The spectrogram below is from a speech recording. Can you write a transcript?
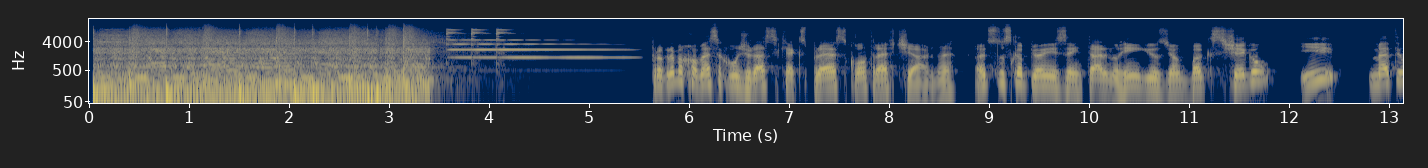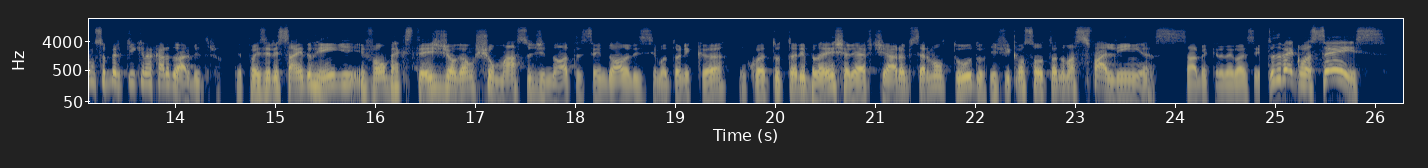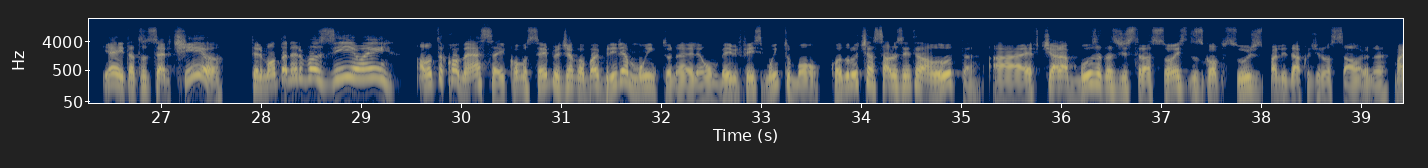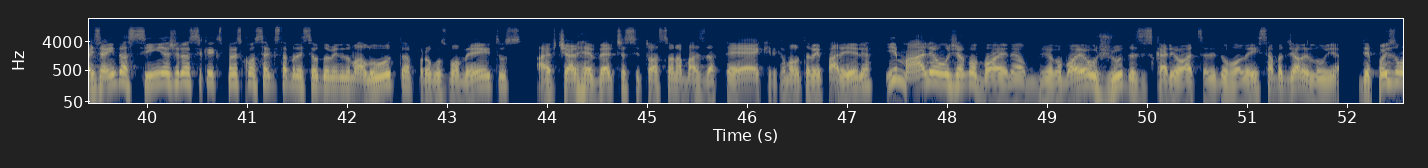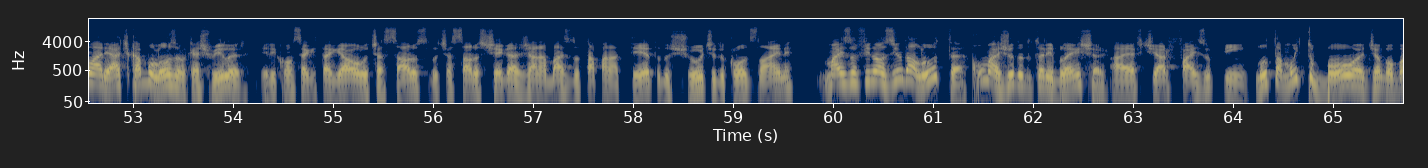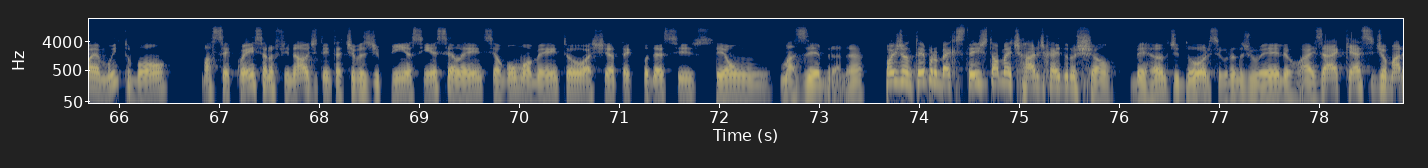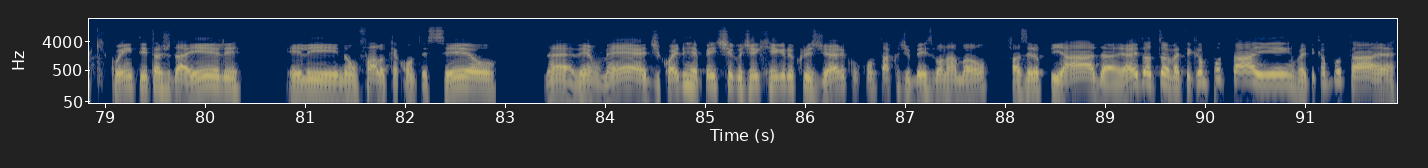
O programa começa com o Jurassic Express contra a FTR, né? Antes dos campeões entrarem no ringue, os Young Bucks chegam e metem um super kick na cara do árbitro. Depois eles saem do ringue e vão backstage jogar um chumaço de notas de 100 dólares em cima do Tony Khan, enquanto o Tony Blanchard e a FTR observam tudo e ficam soltando umas falinhas, sabe? Aquele negócio assim. Tudo bem com vocês? E aí, tá tudo certinho? Teu irmão tá nervosinho, hein? A luta começa e, como sempre, o Jungle Boy brilha muito, né? Ele é um babyface muito bom. Quando o Luchasaurus entra na luta, a FTR abusa das distrações e dos golpes sujos para lidar com o dinossauro, né? Mas ainda assim, a Jurassic Express consegue estabelecer o domínio de uma luta por alguns momentos. A FTR reverte a situação na base da técnica, uma luta bem parelha. E malham o Jungle Boy, né? O Jungle Boy é o Judas Iscariotes ali do rolê em Sábado de Aleluia. Depois de um lariate cabuloso no Cash Wheeler, ele consegue taguear o Luchasaurus. Luchasaurus chega já na base do tapa na teta, do chute, do clothesline. Mas no finalzinho da luta, com a ajuda do Tony Blanchard, a FTR faz o pin. Luta muito boa, Jungle Boy é muito bom. Uma sequência no final de tentativas de pin, assim, excelentes. Em algum momento eu achei até que pudesse ser um, uma zebra, né? Depois de um tempo no backstage, tá o Matt Hardy caído no chão, berrando de dor, segurando o joelho. A Isaiah Cassidy e o Mark Quinn tentam ajudar ele. Ele não fala o que aconteceu né? Vem um médico, aí de repente chega o Jake Hager e o Chris Jericho com um taco de beisebol na mão, fazendo piada. E aí, doutor, vai ter que amputar aí, hein? Vai ter que amputar, é.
